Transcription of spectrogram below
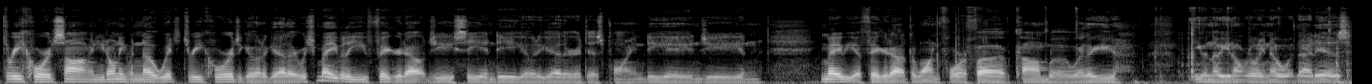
three chord song and you don't even know which three chords go together, which maybe you figured out G, C, and D go together at this point, D, A, and G, and maybe you figured out the one, four, five combo. Whether you, even though you don't really know what that is,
